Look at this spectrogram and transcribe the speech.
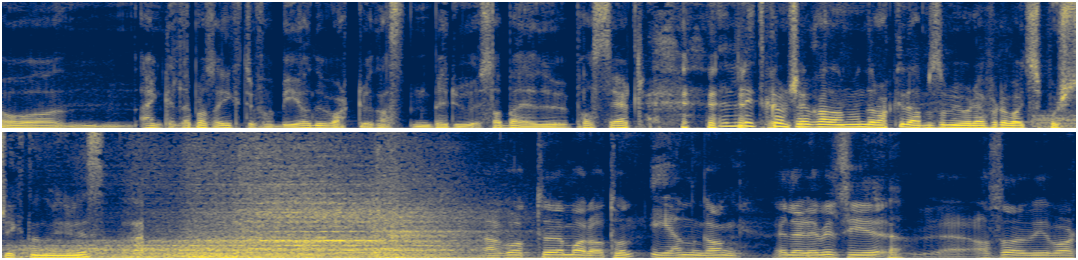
og enkelte plasser gikk du forbi, og du ble jo nesten berusa bare du passerte. Litt kanskje hva de drakk, dem som gjorde det, for det var ikke sportsdrikk nødvendigvis. Jeg har gått eh, maraton én gang. Eller det vil si, ja. altså vi ble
